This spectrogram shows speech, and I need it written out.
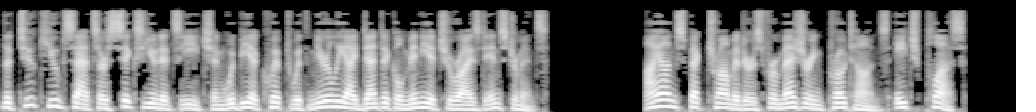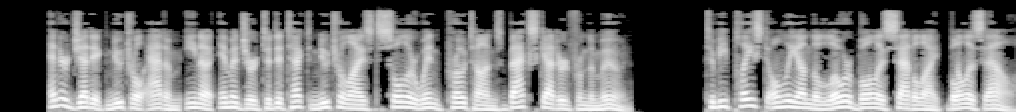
The two CubeSats are 6 units each and would be equipped with nearly identical miniaturized instruments. Ion spectrometers for measuring protons H+, Energetic neutral atom imager to detect neutralized solar wind protons backscattered from the Moon. To be placed only on the lower Bolas satellite Bolas L.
